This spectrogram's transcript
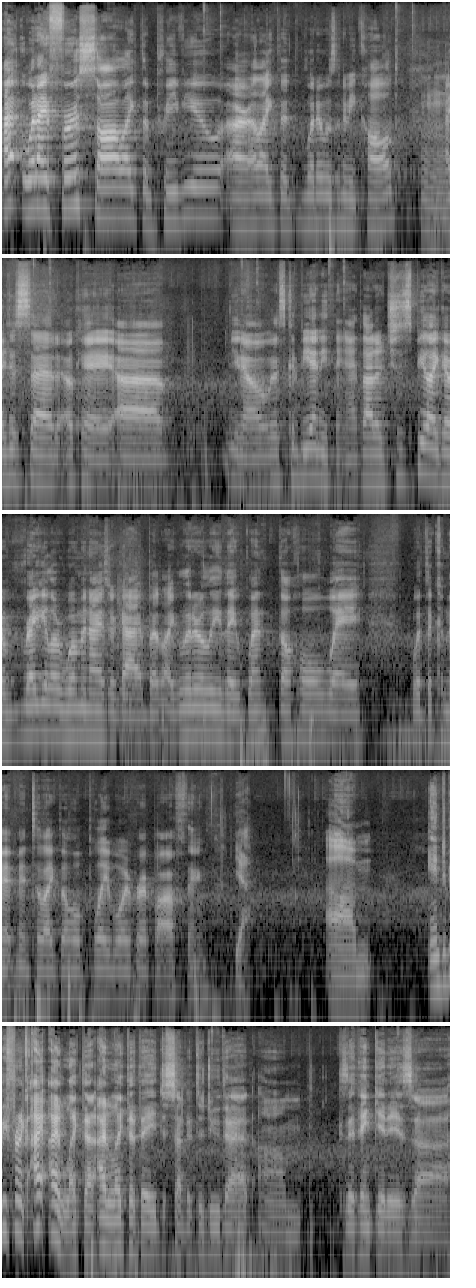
I, when I first saw like the preview or like the what it was going to be called, Mhm. I just said, okay, uh, you know, this could be anything. I thought it'd just be like a regular womanizer guy, but like literally they went the whole way with the commitment to like the whole Playboy ripoff thing. Yeah. Um, and to be frank, I, I like that. I like that they decided to do that because I think it is uh,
